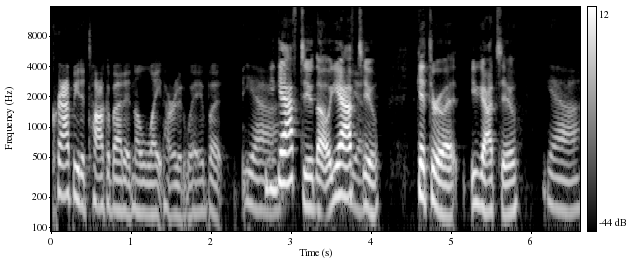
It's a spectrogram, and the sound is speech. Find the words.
crappy to talk about it in a lighthearted way, but Yeah. You have to though. You have Yeah. to get through it. You got to. Yeah.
